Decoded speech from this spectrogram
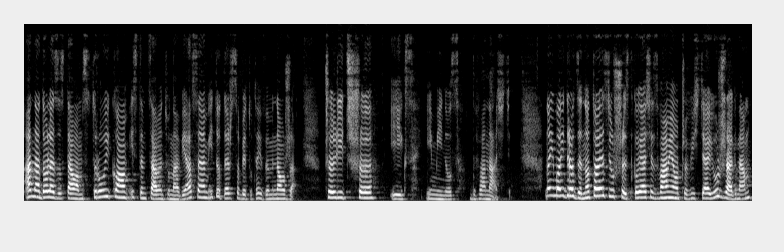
a na dole zostałam z trójką i z tym całym tu nawiasem i to też sobie tutaj wymnożę. Czyli 3x i minus 12. No i moi drodzy, no to jest już wszystko. Ja się z Wami oczywiście już żegnam.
